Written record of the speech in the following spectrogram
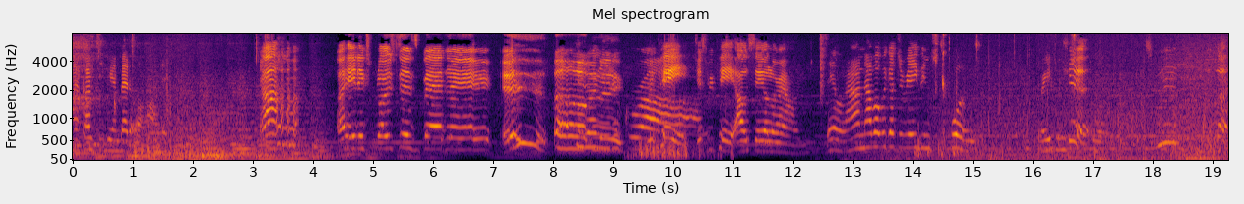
I can't see being better. Ah, I hate explosives badly. you oh, don't no. need to cry. Repair. Just repair. I'll sail around. Sail around. How about we go to Raven's Cove? Raven's Sure. Cove. But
